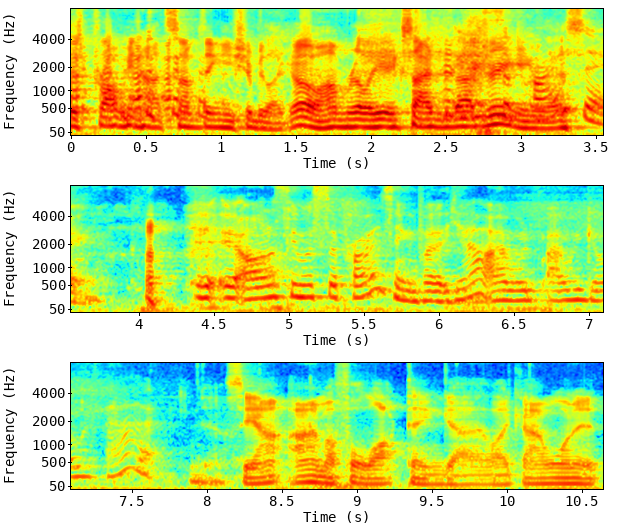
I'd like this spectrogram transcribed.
is probably not something you should be like, oh, I'm really excited about It's drinking this. it, it honestly was surprising, but yeah, I would I would go with that. Yeah. See, I, I'm a full octane guy. Like I want it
